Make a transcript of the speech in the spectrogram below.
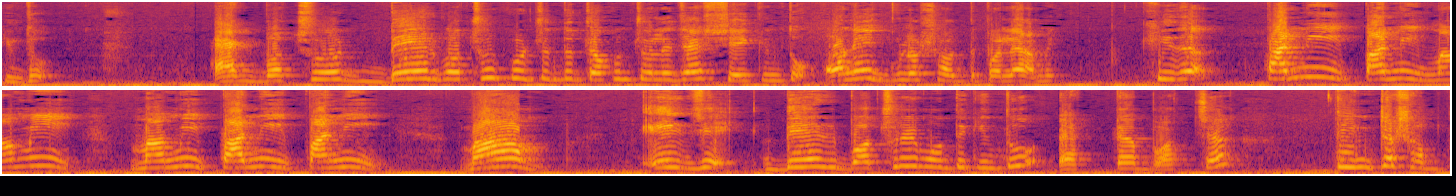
কিন্তু এক বছর, দেড় বছর পর্যন্ত যখন চলে যায়, সে কিন্তু অনেকগুলো শব্দ বলে, আমি খিদা পানি পানি, মামি মামি, পানি পানি, মাম। এই যে দেড় বছরের মধ্যে কিন্তু একটা বাচ্চা তিনটা শব্দ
